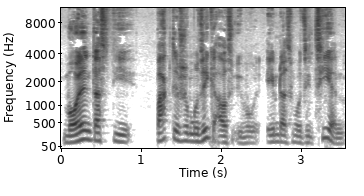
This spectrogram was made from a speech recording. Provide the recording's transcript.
wollen, dass die praktische Musikausübung, eben das Musizieren,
